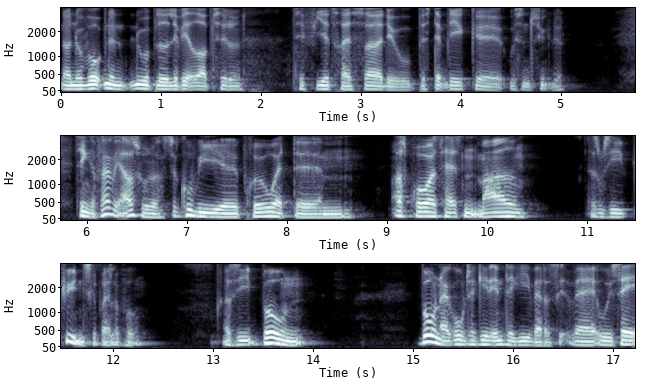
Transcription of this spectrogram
når nu våbnene nu er blevet leveret op til, til 64, så er det jo bestemt ikke øh, usandsynligt. Jeg tænker, før vi afslutter, så kunne vi øh, prøve at øh, også prøve at tage sådan meget, hvad skal man sige, kyniske briller på. Og sige, bogen, bogen er god til at give et indblik i, hvad, der, hvad USA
